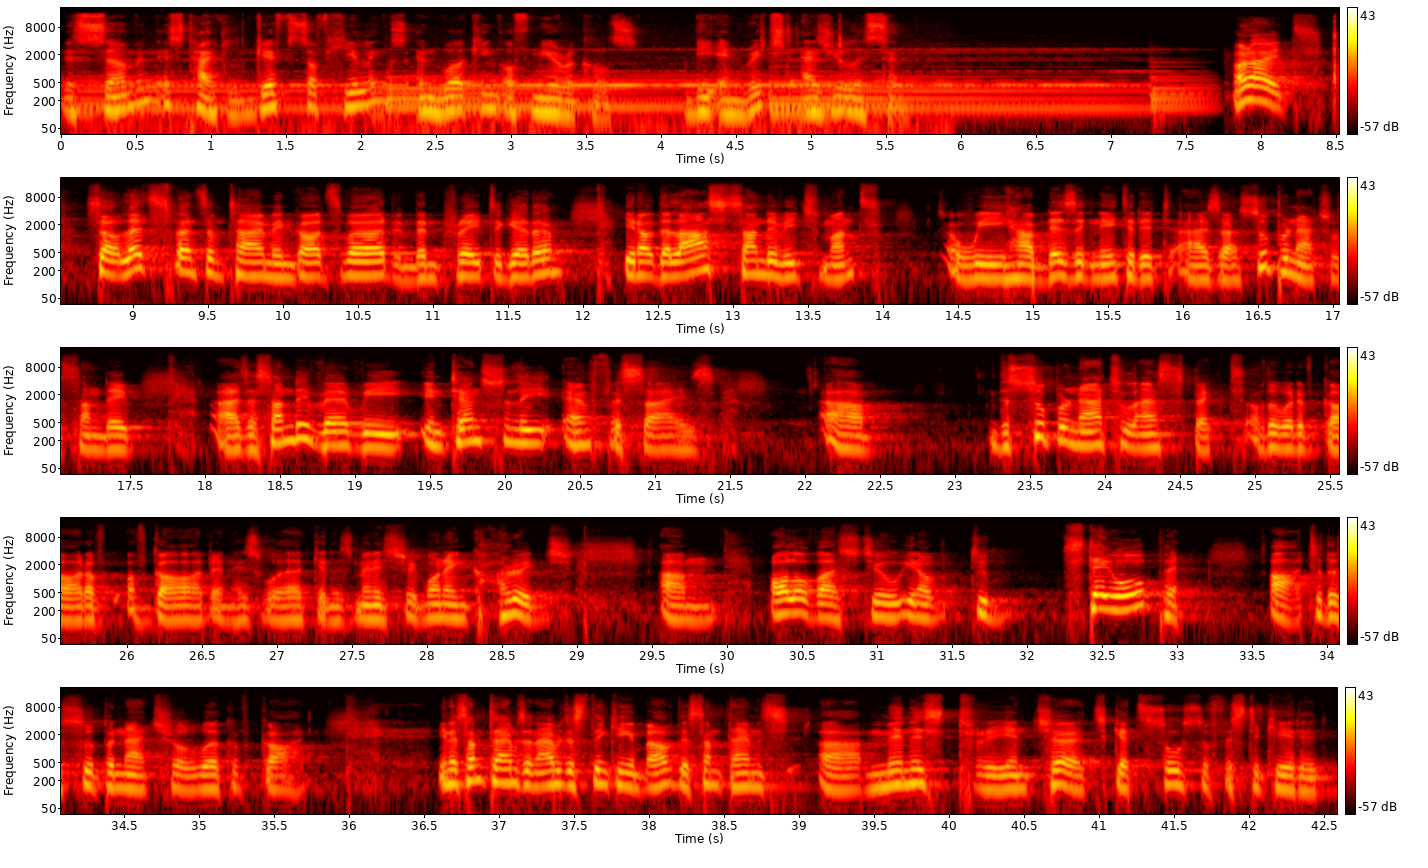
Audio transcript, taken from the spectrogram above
This sermon is titled Gifts of Healings and Working of Miracles. Be enriched as you listen. All right. So let's spend some time in God's Word and then pray together. You know, the last Sunday of each month, we have designated it as a supernatural Sunday, as a Sunday where we intentionally emphasize uh, the supernatural aspect of the Word of God, of, of God and His work and His ministry. We want to encourage um, all of us to, you know, to stay open uh, to the supernatural work of God. You know, sometimes, and I was just thinking about this, sometimes uh, ministry and church gets so sophisticated.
